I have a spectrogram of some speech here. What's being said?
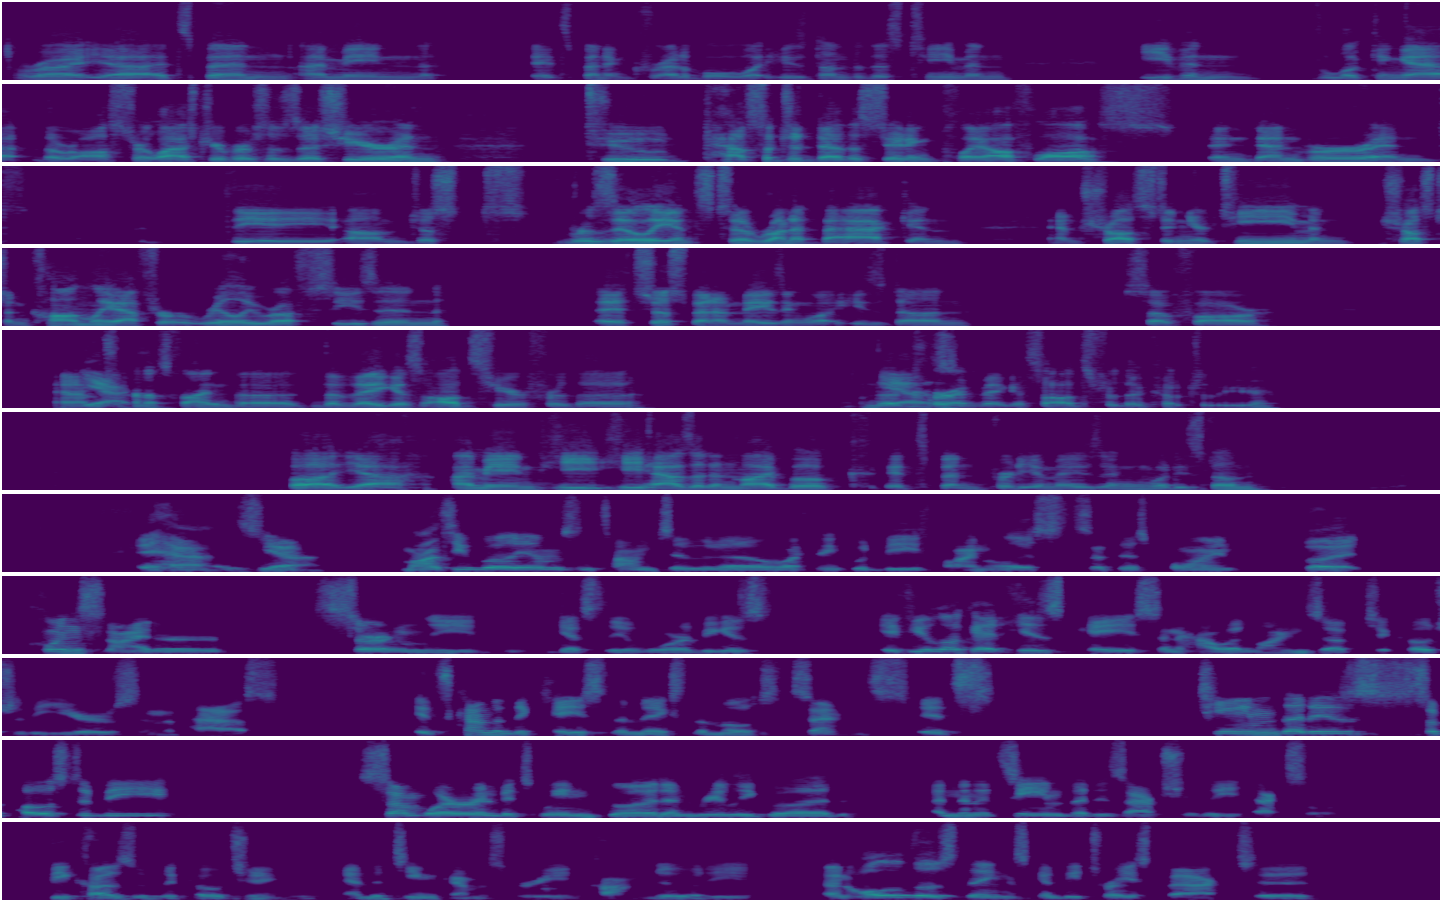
Right. Yeah. It's been, I mean, it's been incredible what he's done to this team. And even looking at the roster last year versus this year, and to have such a devastating playoff loss in Denver and the um, just resilience to run it back and and trust in your team and trust in Conley after a really rough season. It's just been amazing what he's done so far. And I'm yeah. trying to find the the Vegas odds here for the the yes. current Vegas odds for the coach of the year. But yeah, I mean, he he has it in my book. It's been pretty amazing what he's done. It has, yeah. Monty Williams and Tom Thibodeau, I think, would be finalists at this point. But Quin Snyder certainly gets the award because if you look at his case and how it lines up to Coach of the Years in the past, it's kind of the case that makes the most sense. It's team that is supposed to be somewhere in between good and really good, and then a team that is actually excellent because of the coaching and the team chemistry and continuity. And all of those things can be traced back to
